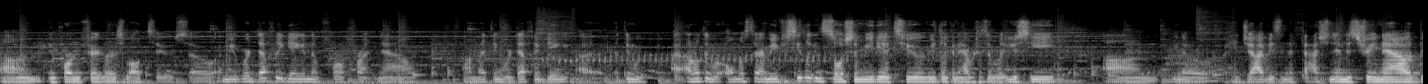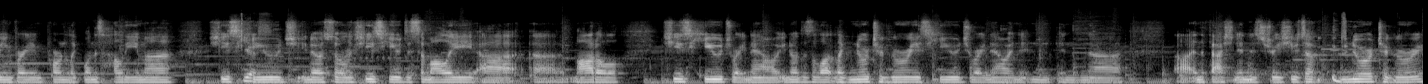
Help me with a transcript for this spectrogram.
um, important figure as well too. So I mean, we're definitely getting in the forefront now. Um, I think we're definitely being. Uh, I think we're. I don't think we're almost there. I mean, if you see like in social media too, if you look in advertising, you see um, you know, hijabis in the fashion industry now being very important. Like one is Halima, she's yes. huge, you know, so like she's huge. The Somali uh, uh, model, she's huge right now. You know, there's a lot like Noor Tagouri is huge right now in in in, uh, uh in the fashion industry. She's a Noor Tagouri.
